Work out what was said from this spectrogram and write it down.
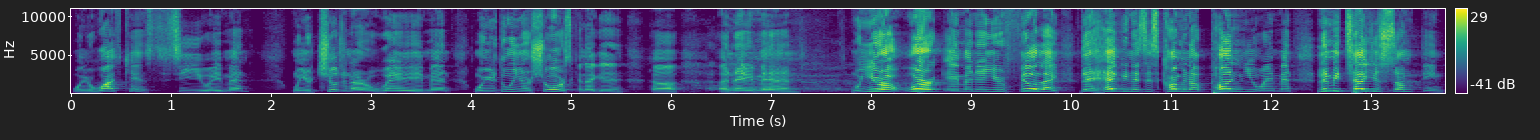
when your wife can't see you, amen. When your children are away, amen. When you're doing your chores, can I get uh, an amen? When you're at work, amen, and you feel like the heaviness is coming upon you, amen. Let me tell you something.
